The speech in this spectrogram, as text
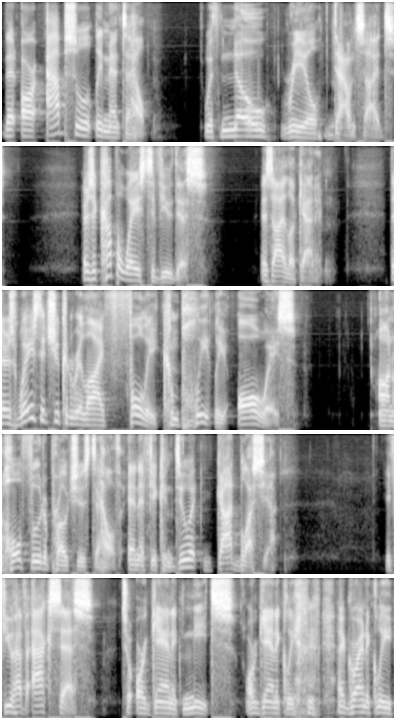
that are absolutely meant to help with no real downsides. There's a couple ways to view this as I look at it. There's ways that you can rely fully, completely, always on whole food approaches to health. And if you can do it, God bless you. If you have access to organic meats, organically, organically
